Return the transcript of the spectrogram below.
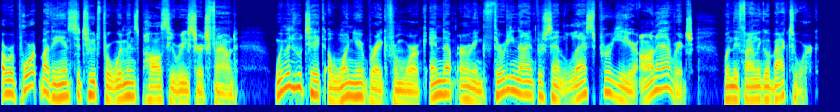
A report by the Institute for Women's Policy Research found women who take a one year break from work end up earning 39% less per year on average when they finally go back to work.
